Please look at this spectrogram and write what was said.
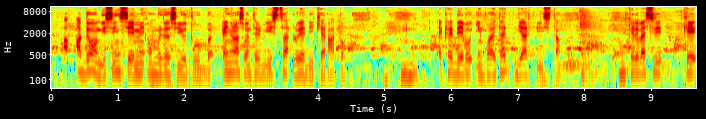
A- abbiamo visto insieme un video su YouTube e in una sua intervista lui ha dichiarato "Mm, e credevo in qualità di artista che dovessi, che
